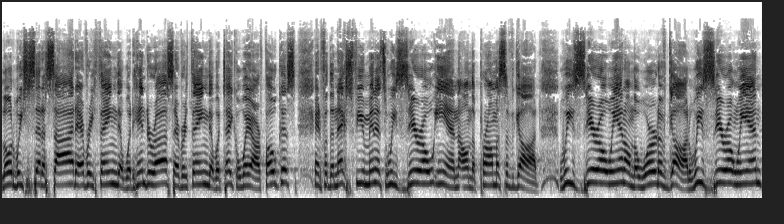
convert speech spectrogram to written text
Lord, we set aside everything that would hinder us, everything that would take away our focus. And for the next few minutes, we zero in on the promise of God. We zero in on the word of God. We zero in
